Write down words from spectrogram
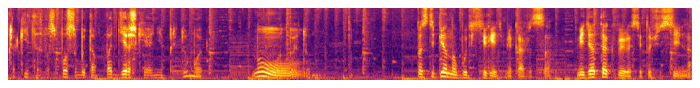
Какие-то способы там поддержки они придумают. Ну, вот постепенно будет хереть, мне кажется. Медиатек вырастет очень сильно.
